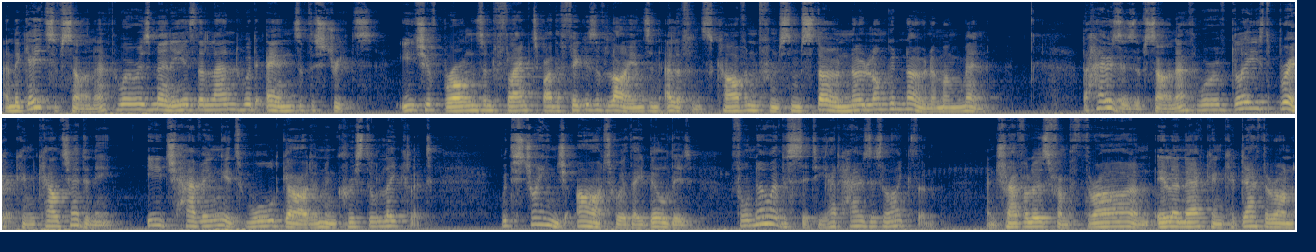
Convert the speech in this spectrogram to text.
And the gates of Sarnath were as many as the landward ends of the streets, each of bronze and flanked by the figures of lions and elephants carven from some stone no longer known among men. The houses of Sarnath were of glazed brick and chalcedony, each having its walled garden and crystal lakelet. With strange art were they builded, for no other city had houses like them, and travellers from Thraa and Ilarnek and Kadatheron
